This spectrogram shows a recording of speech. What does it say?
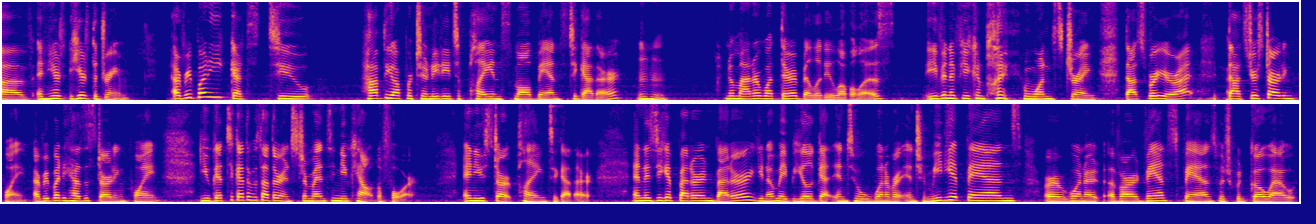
of and here's here's the dream. Everybody gets to have the opportunity to play in small bands together no matter what their ability level is. Even if you can play one string, that's where you're at. That's your starting point. Everybody has a starting point. You get together with other instruments and you count to four and you start playing together. And as you get better and better, you know, maybe you'll get into one of our intermediate bands or one of our advanced bands, which would go out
